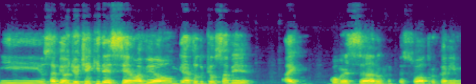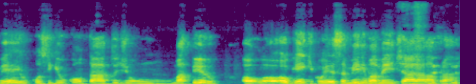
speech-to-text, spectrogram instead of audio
E eu sabia onde eu tinha que descer no avião e era tudo que eu sabia. Aí conversando com o pessoal, trocando e-mail, consegui o contato de um mateiro alguém que conheça minimamente a área lá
